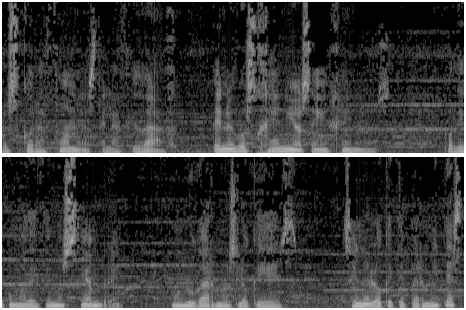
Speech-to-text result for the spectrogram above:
los corazones de la ciudad de nuevos genios e ingenios. Porque como decimos siempre, un lugar no es lo que es, sino lo que te permites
